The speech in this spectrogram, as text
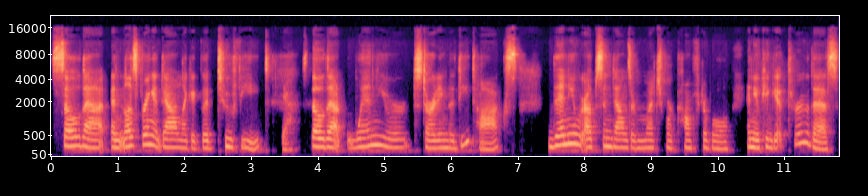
so that and let's bring it down like a good two feet yeah. so that when you're starting the detox then your ups and downs are much more comfortable and you can get through this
